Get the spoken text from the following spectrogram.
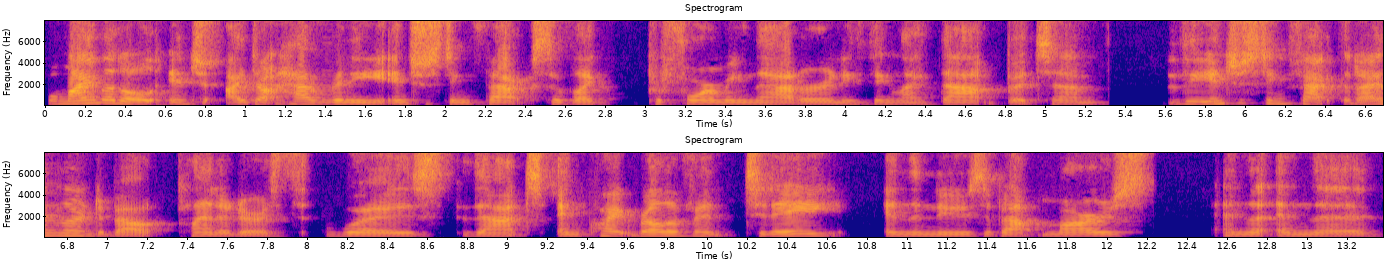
Well, my little, int- I don't have any interesting facts of like performing that or anything like that, but um, the interesting fact that I learned about planet Earth was that, and quite relevant today in the news about Mars and the and the,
